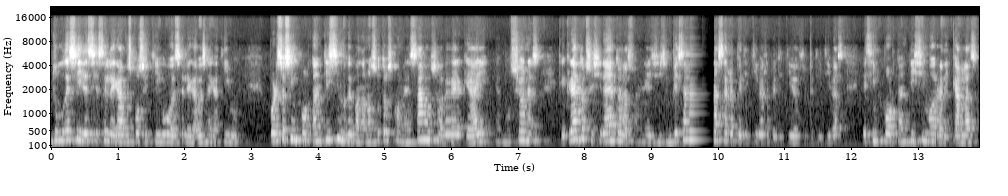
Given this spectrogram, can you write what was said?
tú decides si ese legado es positivo o ese legado es negativo. Por eso es importantísimo que cuando nosotros comenzamos a ver que hay emociones que crean toxicidad dentro de las familias y se empiezan a ser repetitivas, repetitivas, repetitivas, es importantísimo erradicarlas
